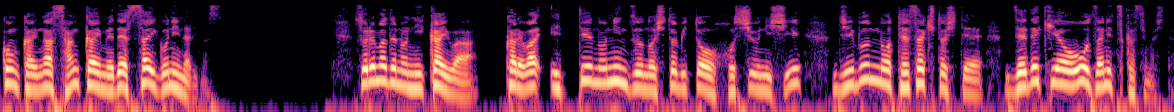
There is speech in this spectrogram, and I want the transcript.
今回が3回目で最後になります。それまでの2回は彼は一定の人数の人々を補修にし、自分の手先としてゼデキアを王座につかせました。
